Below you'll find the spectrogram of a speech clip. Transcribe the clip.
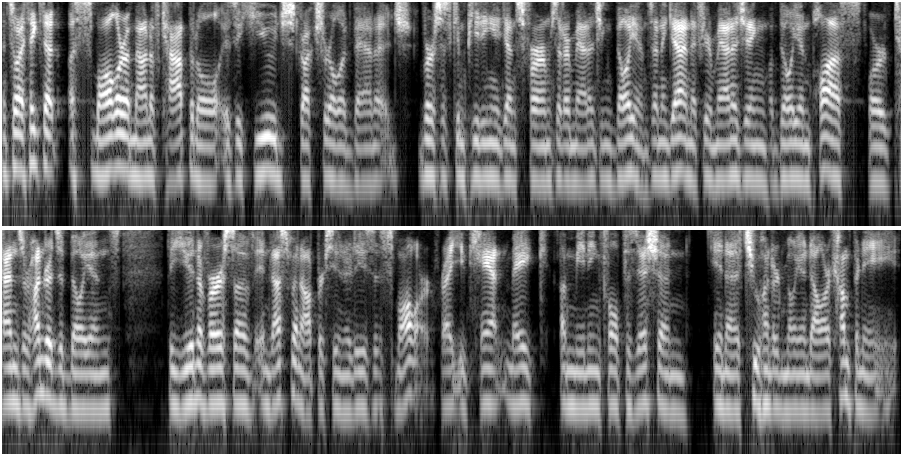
And so I think that a smaller amount of capital is a huge structural advantage versus competing against firms that are managing billions. And again, if you're managing a billion plus or tens or hundreds of billions, the universe of investment opportunities is smaller, right? You can't make a meaningful position in a $200 million company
